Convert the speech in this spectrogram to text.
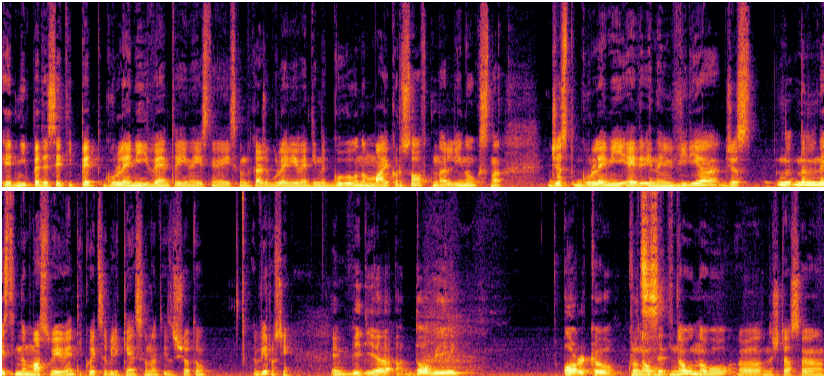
едни 55 големи ивента и наистина искам да кажа големи ивенти на Google, на Microsoft, на Linux, на just големи едри на Nvidia, just на, на, наистина масови ивенти, които са били кенсълнати, защото вируси. Nvidia, Adobe, Oracle. Какво много, се много, много а, неща са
